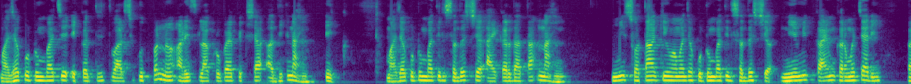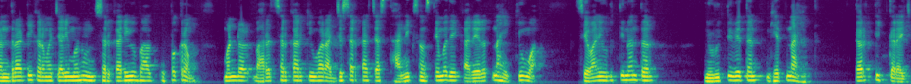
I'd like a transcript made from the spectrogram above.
माझ्या कुटुंबाचे एकत्रित वार्षिक उत्पन्न अडीच लाख रुपयापेक्षा अधिक नाही. टीक माझ्या कुटुंबातील सदस्य आयकरदाता नाही. मी स्वतः किंवा माझ्या कुटुंबातील सदस्य नियमित कायम कर्मचारी कंत्राटी कर्मचारी म्हणून सरकारी विभाग उपक्रम मंडळ भारत सरकार किंवा राज्य सरकारच्या स्थानिक संस्थेमध्ये कार्यरत नाही किंवा सेवानिवृत्तीनंतर निवृत्तीवेतन घेत नाहीत. तर पीक करायची.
